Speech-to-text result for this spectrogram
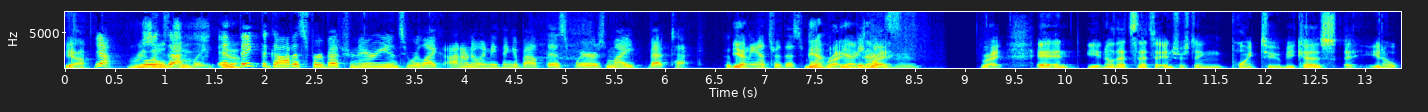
Yeah. Yeah, Results well, of- exactly. and yeah. thank the goddess for veterinarians who are like, I don't know anything about this. Where's my vet tech who Yeah. can answer this? For Yeah. Right. yeah, Because exactly. Right. And, and you know that's that's an interesting point too because uh, you know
